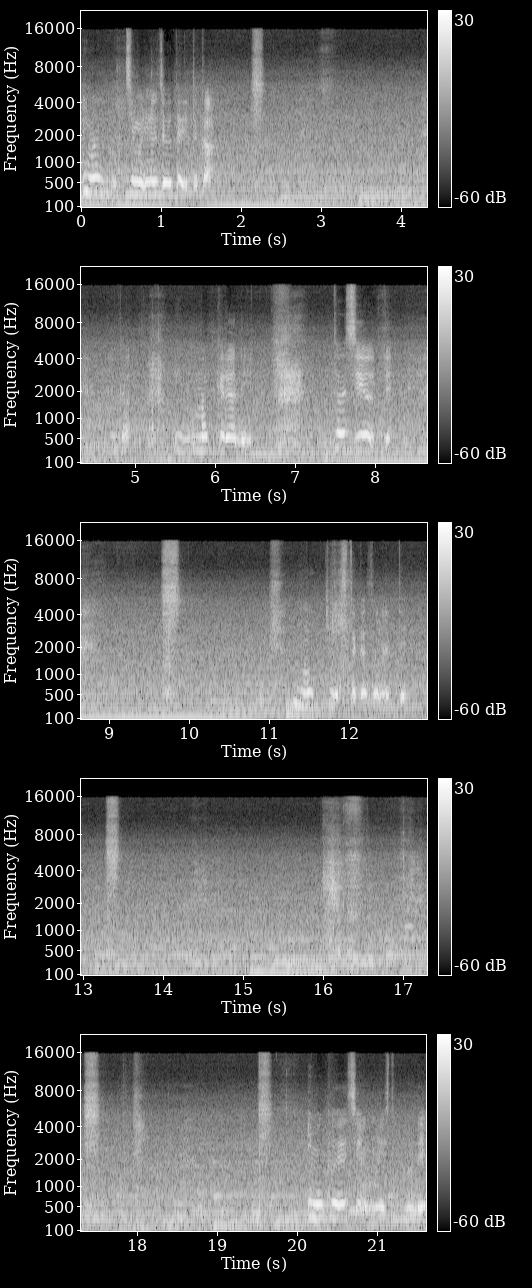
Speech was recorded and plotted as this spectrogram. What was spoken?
今の自分の状態とかなんか今真っ暗でどうしようってもう気持ちと重なって。今悔しい思いしたので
